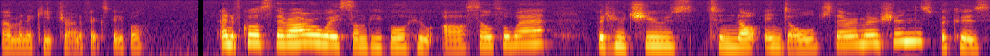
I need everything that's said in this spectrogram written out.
I'm going to keep trying to fix people. And of course, there are always some people who are self aware, but who choose to not indulge their emotions because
